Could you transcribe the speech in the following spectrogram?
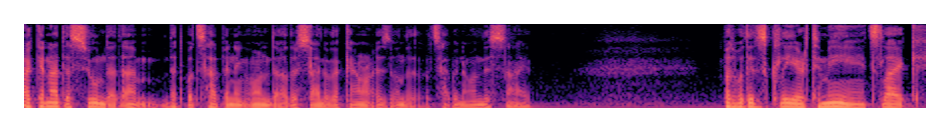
I cannot assume that I'm that what's happening on the other side of the camera is on the what's happening on this side. But what is clear to me, it's like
